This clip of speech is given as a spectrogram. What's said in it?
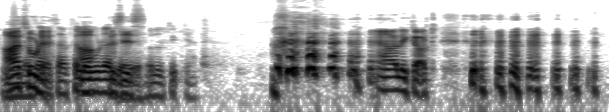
Ja, jag Men tror sen, det. Sen förlorade ja, jag precis. det och då tycker jag att ja, det är klart.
